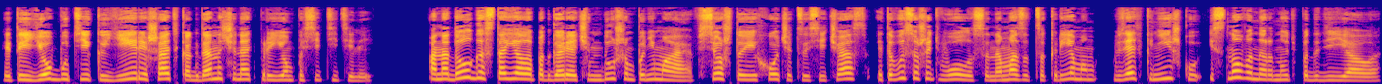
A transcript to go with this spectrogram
Это ее бутик, и ей решать, когда начинать прием посетителей. Она долго стояла под горячим душем, понимая, все, что ей хочется сейчас, это высушить волосы, намазаться кремом, взять книжку и снова нырнуть под одеяло.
